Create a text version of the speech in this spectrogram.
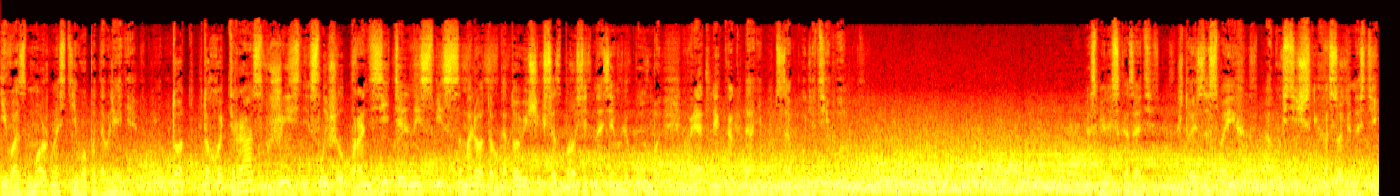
и возможность его подавления. Тот, кто хоть раз в жизни слышал пронзительный свист самолетов, готовящихся сбросить на землю бомбы, вряд ли когда-нибудь забудет его. Осмелюсь сказать, что из-за своих акустических особенностей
